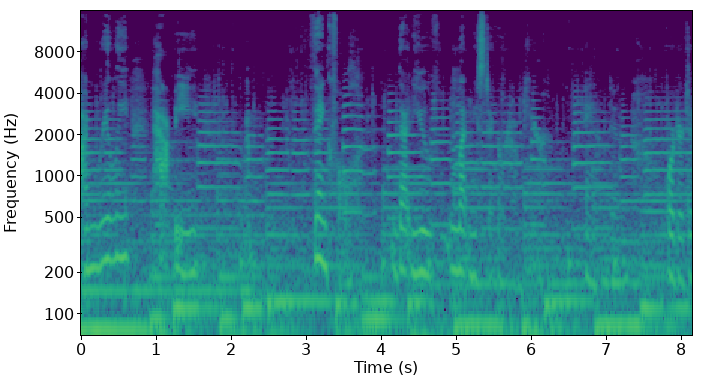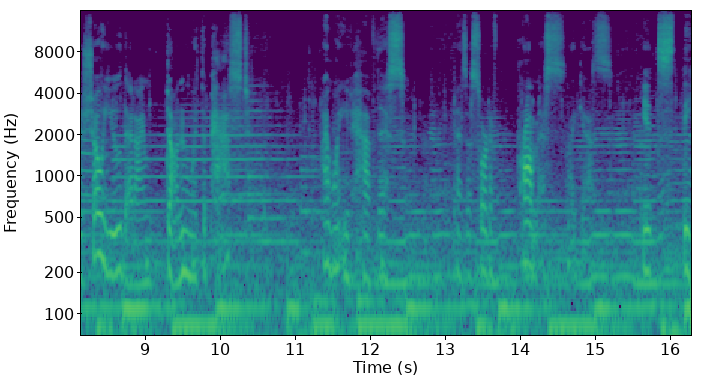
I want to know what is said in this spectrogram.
I'm really happy, thankful that you've let me stick around here. And in order to show you that I'm done with the past, I want you to have this as a sort of promise, I guess. It's the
